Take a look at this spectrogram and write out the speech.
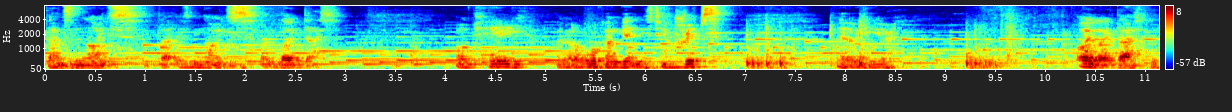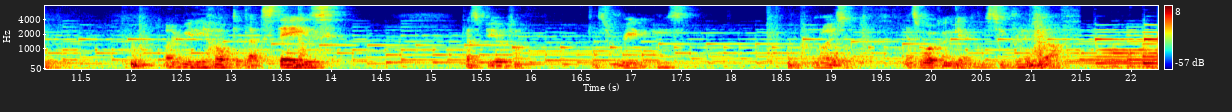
That's nice. That is nice. I like that. Okay, I gotta work on getting these two drips out of here. I like that. I really hope that that stays. That's beautiful. That's really nice. Right, let's work on getting these two drips off.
